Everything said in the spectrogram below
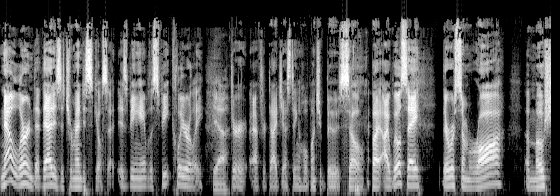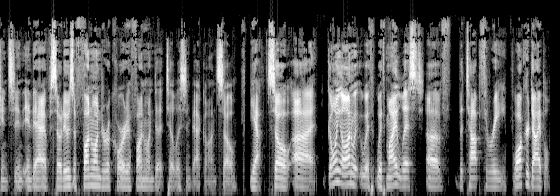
now learned that that is a tremendous skill set is being able to speak clearly. Yeah. After, after digesting a whole bunch of booze. So, but I will say there were some raw, emotions in, in that episode. It was a fun one to record, a fun one to, to listen back on. So yeah. So, uh, going on with, with, with my list of the top three, Walker Deibel,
